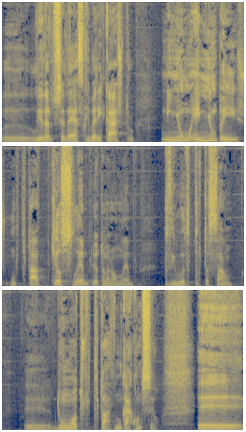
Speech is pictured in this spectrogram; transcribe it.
eh, líder do CDS, Ribeiro Castro, nenhum, em nenhum país, um deputado que ele se lembre, eu também não me lembro, pediu a deportação eh, de um outro deputado, nunca aconteceu. Eh,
